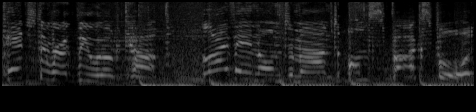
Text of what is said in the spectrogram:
Catch the Rugby World Cup live and on demand on Spark Sport.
